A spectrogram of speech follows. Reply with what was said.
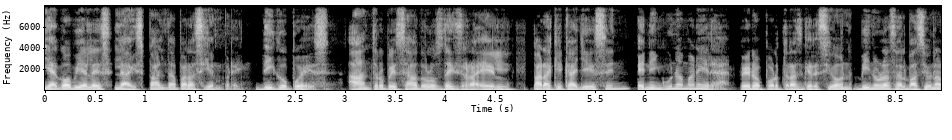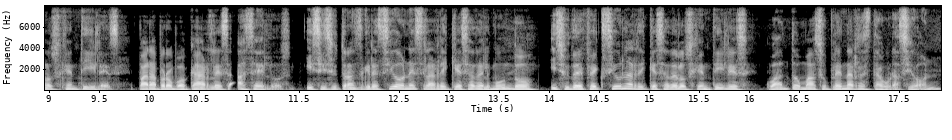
y agóbiales la espalda para siempre. Digo pues, ¿Han tropezado los de Israel para que cayesen? En ninguna manera, pero por transgresión vino la salvación a los gentiles, para provocarles a celos. Y si su transgresión es la riqueza del mundo, y su defección la riqueza de los gentiles, ¿cuánto más su plena restauración?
